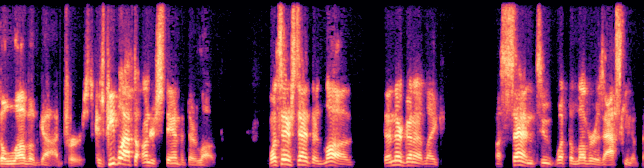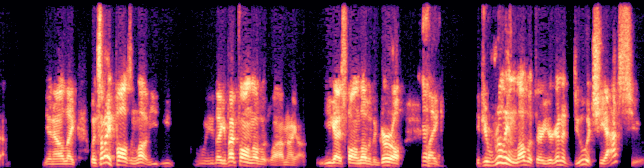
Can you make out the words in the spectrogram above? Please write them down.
the love of God first, because people have to understand that they're loved. Once they understand that they're loved, then they're gonna like ascend to what the lover is asking of them. You know, like when somebody falls in love, you, you like if I fall in love with well, I'm not gonna you guys fall in love with a girl, like if you're really in love with her, you're gonna do what she asks you,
